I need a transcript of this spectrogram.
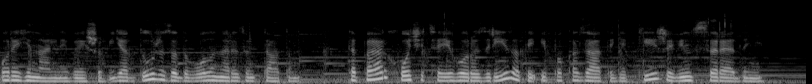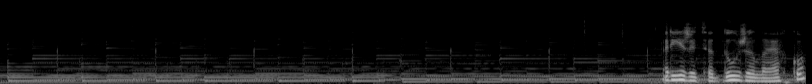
Оригінальний вийшов. Я дуже задоволена результатом. Тепер хочеться його розрізати і показати, який же він всередині. Ріжеться дуже легко,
